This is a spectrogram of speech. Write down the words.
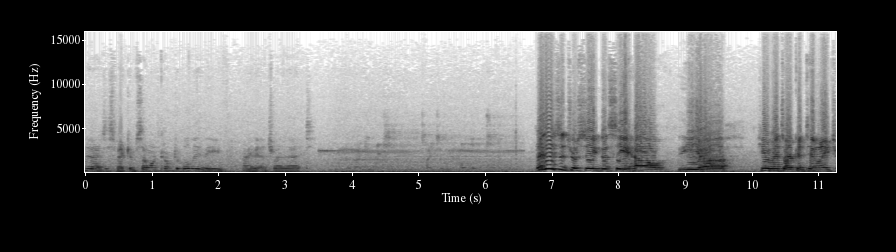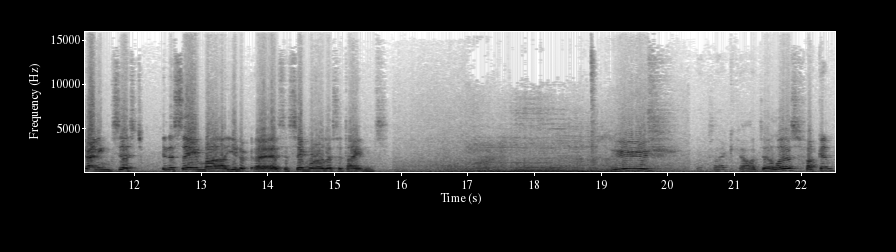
Yeah, just make him so uncomfortable they leave. I'm gonna try that. Is interesting to see how the uh, humans are continuing trying to exist in the same uh, you know uh, as the same world as the Titans. Looks like Godzilla's fucking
